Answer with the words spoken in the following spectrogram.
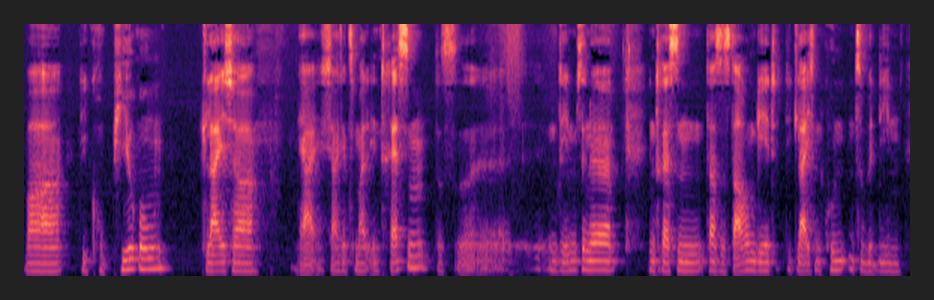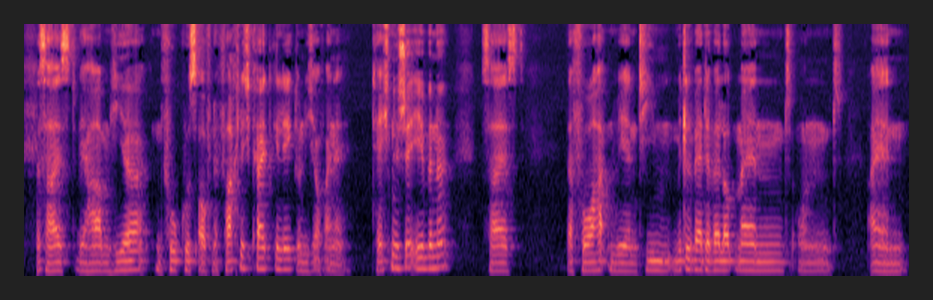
war die Gruppierung gleicher, ja, ich sage jetzt mal Interessen, das äh, in dem Sinne Interessen, dass es darum geht, die gleichen Kunden zu bedienen. Das heißt, wir haben hier einen Fokus auf eine Fachlichkeit gelegt und nicht auf eine technische Ebene. Das heißt, davor hatten wir ein Team Mittelware Development und ein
